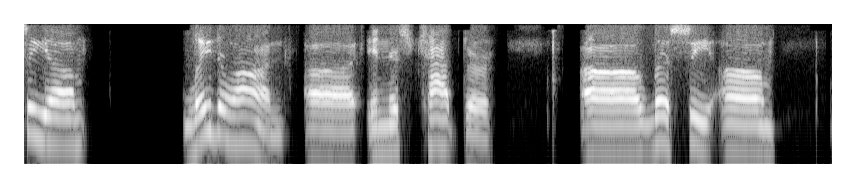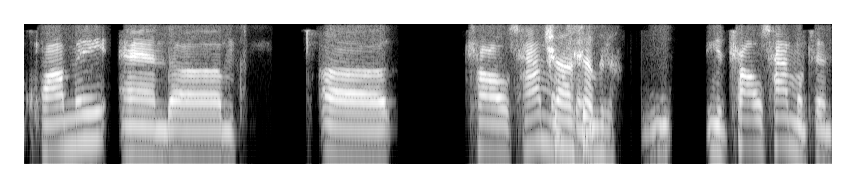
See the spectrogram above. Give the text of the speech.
see. Um, later on uh, in this chapter, uh, let's see. Um, Kwame and um, uh, Charles Hamilton. Charles Hamilton. Charles Hamilton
